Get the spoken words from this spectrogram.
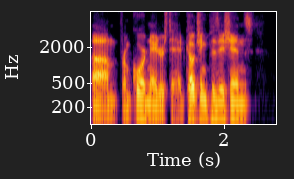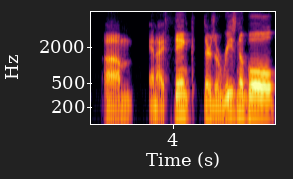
um, from coordinators to head coaching positions. Um, and I think there's a reasonable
